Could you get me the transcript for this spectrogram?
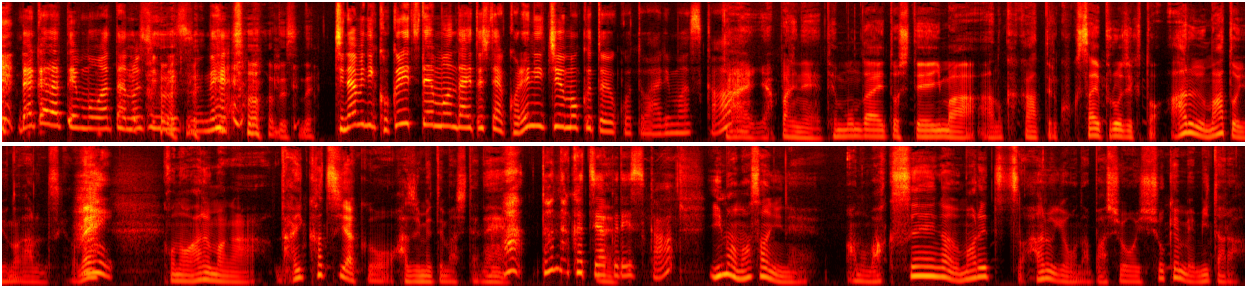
だから天文は楽しいんですよね。そうですね。ちなみに国立天文台としてはこれに注目ということはありますか？はい、やっぱりね、天文台として今あの関わってる国際プロジェクトアルマというのがあるんですけどね。はい。このアルマが大活躍を始めてましてね。あ、どんな活躍ですか？今まさにねあの惑星が生まれつつあるような場所を一生懸命見たら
